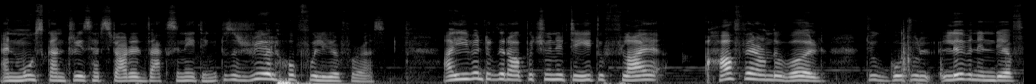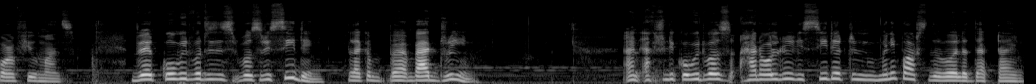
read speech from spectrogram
and most countries had started vaccinating. It was a real hopeful year for us. I even took that opportunity to fly halfway around the world to go to live in India for a few months, where COVID was, was receding like a b- bad dream and actually covid was had already receded in many parts of the world at that time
